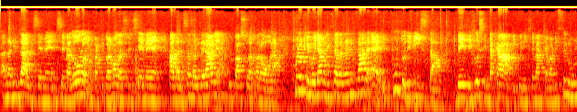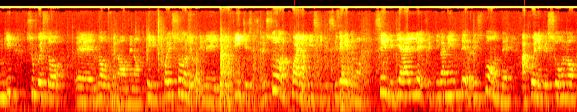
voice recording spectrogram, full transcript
analizzare insieme, insieme, a loro, in particolar modo adesso insieme ad Alessandro Alberani a cui passo la parola. Quello che vogliamo iniziare ad analizzare è il punto di vista dei, dei due sindacati, quindi insieme anche a Maurizio Lunghi, su questo eh, nuovo fenomeno. Quindi quali sono i benefici, se ce ne sono, quali i rischi che si vedono, se il DDL effettivamente risponde a quelle che sono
